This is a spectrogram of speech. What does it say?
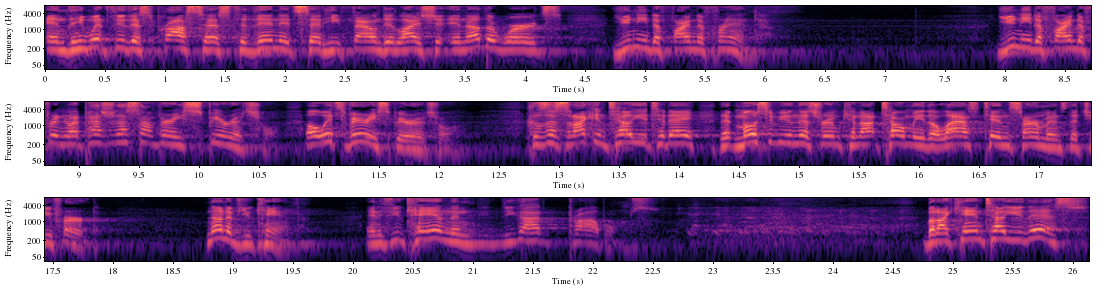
And he went through this process to then it said he found Elisha. In other words, you need to find a friend. You need to find a friend. You're like, Pastor, that's not very spiritual. Oh, it's very spiritual. Because listen, I can tell you today that most of you in this room cannot tell me the last 10 sermons that you've heard. None of you can. And if you can, then you got problems. But I can tell you this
